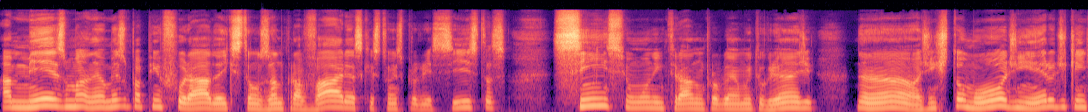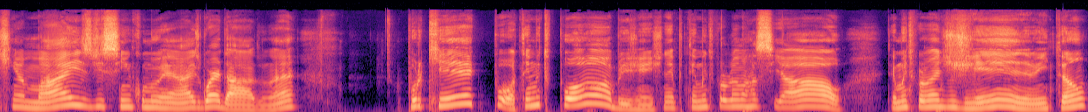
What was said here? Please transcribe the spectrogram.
A mesma, né, o mesmo papinho furado aí que estão usando para várias questões progressistas, Sim, se o mundo entrar num problema muito grande. Não, a gente tomou dinheiro de quem tinha mais de 5 mil reais guardado, né? Porque, pô, tem muito pobre, gente, né? Tem muito problema racial, tem muito problema de gênero, então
